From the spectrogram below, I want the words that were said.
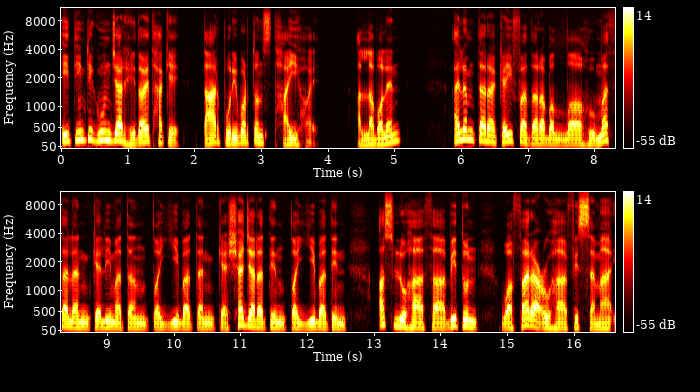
এই তিনটি গুণ যার হৃদয়ে থাকে তার পরিবর্তন স্থায়ী হয় আল্লাহ বলেন ألم تر كيف ضرب الله مثلا كلمة طيبة كشجرة طيبة أصلها ثابت وفرعها في السماء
